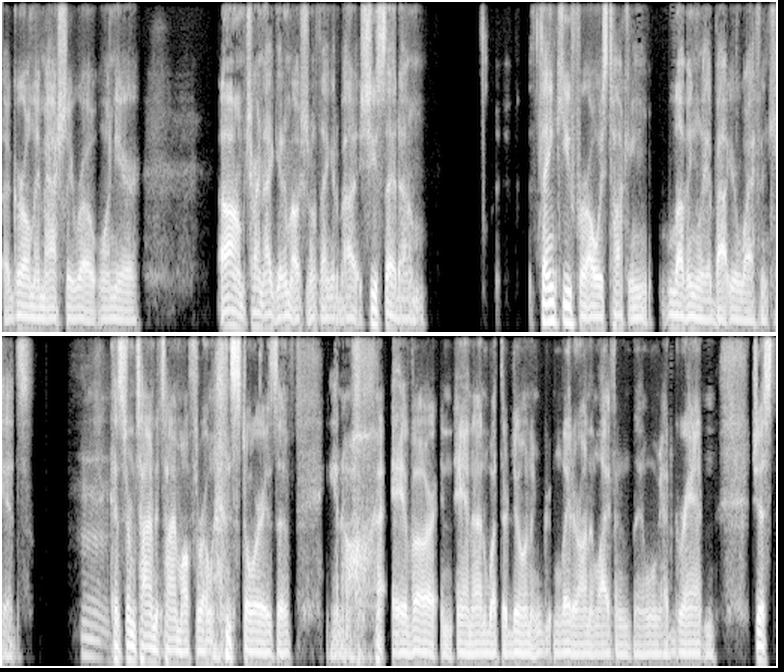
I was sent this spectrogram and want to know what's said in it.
a girl named Ashley wrote one year. Oh, I'm trying not to get emotional thinking about it. She said, um, "Thank you for always talking lovingly about your wife and kids." Because from time to time, I'll throw in stories of, you know, Ava and Anna and what they're doing, and later on in life, and then when we had Grant, and just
